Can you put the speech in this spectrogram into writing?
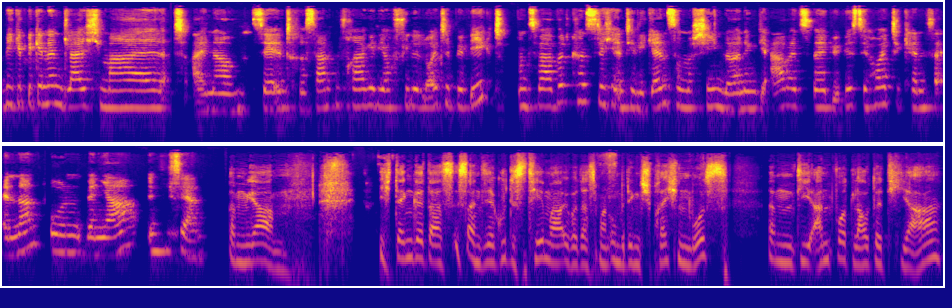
Wir beginnen gleich mal mit einer sehr interessanten Frage, die auch viele Leute bewegt. Und zwar wird künstliche Intelligenz und Machine Learning die Arbeitswelt, wie wir sie heute kennen, verändern? Und wenn ja, inwiefern? Ähm, ja, ich denke, das ist ein sehr gutes Thema, über das man unbedingt sprechen muss. Ähm, die Antwort lautet ja.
